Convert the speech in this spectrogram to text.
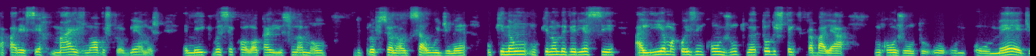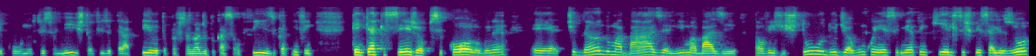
aparecer mais novos problemas, é meio que você coloca isso na mão do profissional de saúde, né? O que não, o que não deveria ser. Ali é uma coisa em conjunto, né? Todos têm que trabalhar em conjunto. O, o, o médico, o nutricionista, o fisioterapeuta, o profissional de educação física, enfim, quem quer que seja, o psicólogo, né? É, te dando uma base ali, uma base talvez de estudo, de algum conhecimento em que ele se especializou,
